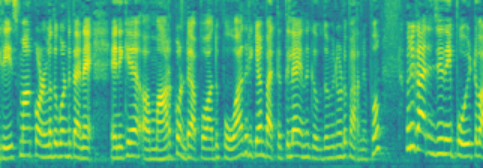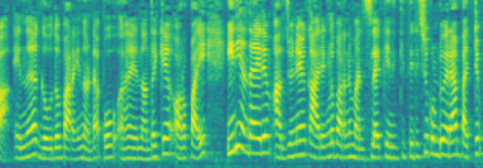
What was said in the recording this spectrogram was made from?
ഗ്രേസ് മാർക്ക് ഉള്ളത് കൊണ്ട് തന്നെ എനിക്ക് മാർക്കുണ്ട്. അപ്പോൾ അത് പോവാതിരിക്കാൻ പറ്റത്തില്ല എന്ന് ഗൗതമിനോട് പറഞ്ഞപ്പോൾ ഒരു കാര്യം ചെയ്ത് നീ പോയിട്ട് വാ എന്ന് ഗൗതം പറയുന്നുണ്ട്. അപ്പോൾ നന്ദയ്ക്ക് ഉറപ്പായി. ഇനി എന്തായാലും അർജുനെ കാര്യങ്ങൾ പറഞ്ഞ് മനസ്സിലാക്കി എനിക്ക് തിരിച്ചു കൊണ്ടുവരാൻ പറ്റും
